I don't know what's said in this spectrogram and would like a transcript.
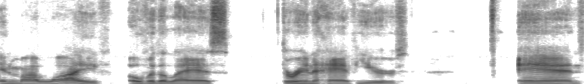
in my life over the last three and a half years. And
